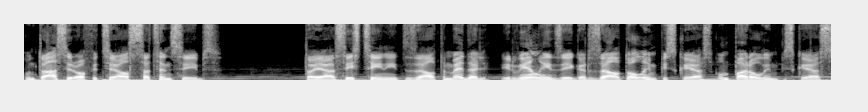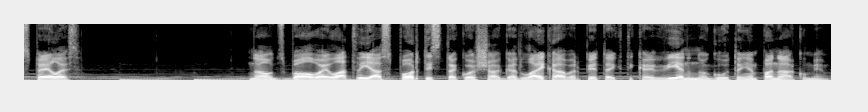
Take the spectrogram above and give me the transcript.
un tās ir oficiāls sacensības. Tajās izcīnīta zelta medaļa ir vienlīdzīga ar zelta Olimpiskajās un Paralimpiskajās spēlēs. Naudas balvai Latvijā sportists tekošā gada laikā var pieteikt tikai vienu no gūtajiem panākumiem.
